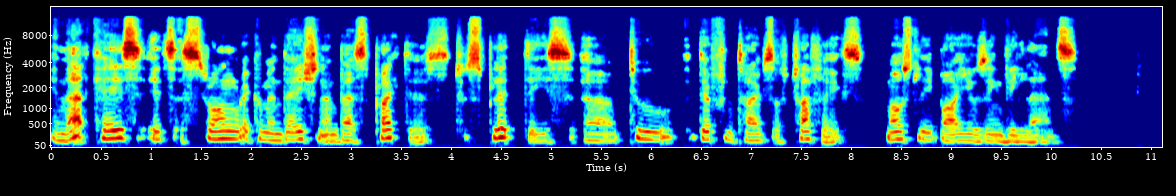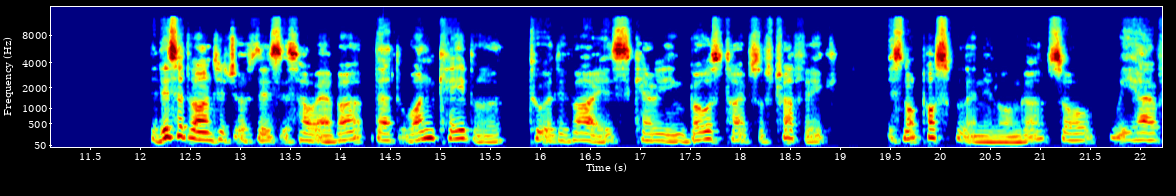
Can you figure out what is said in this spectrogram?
in that case, it's a strong recommendation and best practice to split these uh, two different types of traffics, mostly by using VLANs. The disadvantage of this is, however, that one cable to a device carrying both types of traffic is not possible any longer. So we have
